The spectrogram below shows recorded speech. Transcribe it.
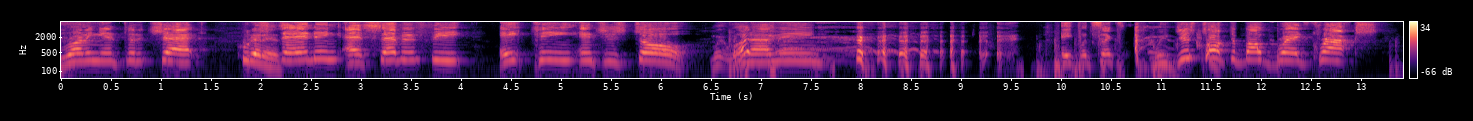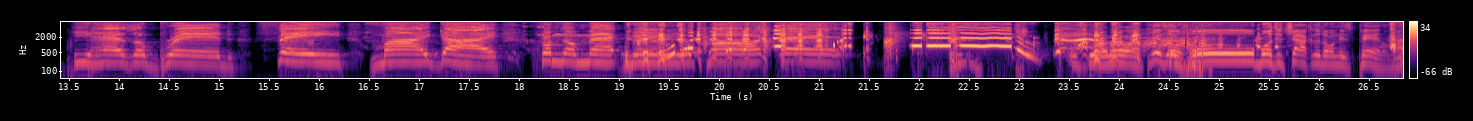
Running into the chat. Who that is? Standing at seven feet, 18 inches tall. Wait, You what? know what I mean? Eight foot six. We just talked about bread crocs. He has a bread fade. My guy from the Mack Mania podcast. What's going on? There's a whole bunch of chocolate on this panel. You know?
